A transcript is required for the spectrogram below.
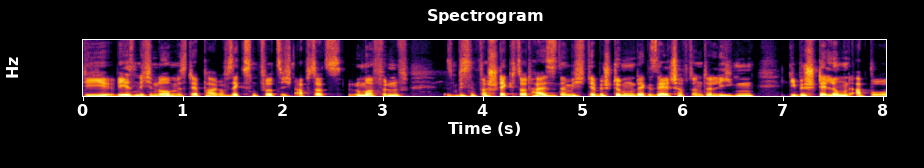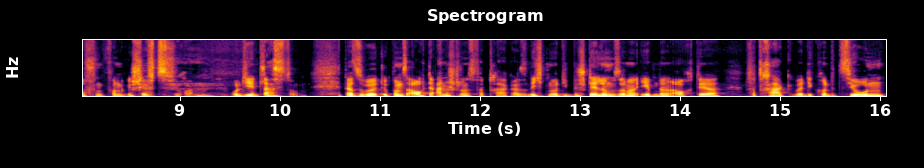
die wesentliche Norm ist der Paragraph 46 Absatz Nummer 5. Ist ein bisschen versteckt. Dort heißt es nämlich, der Bestimmung der Gesellschaft unterliegen die Bestellung und Abberufung von Geschäftsführern und die Entlastung. Dazu gehört übrigens auch der Anstellungsvertrag. Also nicht nur die Bestellung, sondern eben dann auch der Vertrag über die Konditionen.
